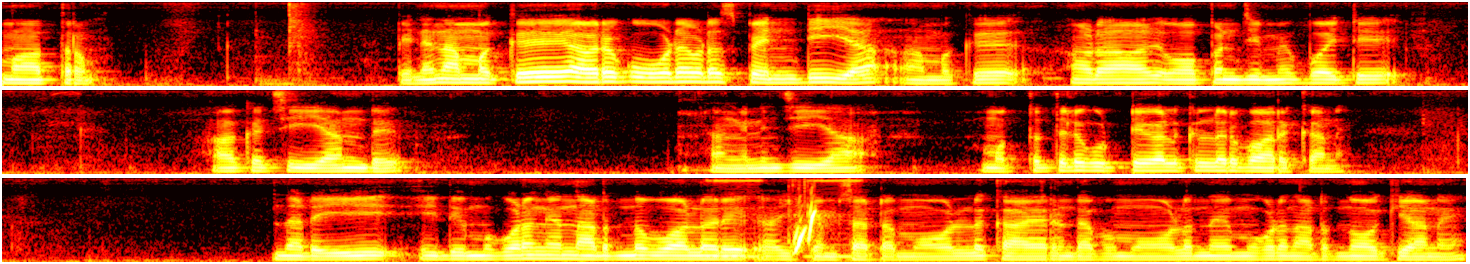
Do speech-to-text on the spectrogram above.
മാത്രം. പിന്നെ നമുക്ക് അവരുടെ കൂടെ അവിടെ സ്പെൻഡ് ചെയ്യുക നമുക്ക് അവിടെ ഓപ്പൺ ജിമ്മിൽ പോയിട്ട് അതൊക്കെ ചെയ്യാറുണ്ട് അങ്ങനെയും ചെയ്യാം. മൊത്തത്തിൽ കുട്ടികൾക്കുള്ളൊരു പാർക്കാണ്. എന്താ ഈ ഇതിമ്മ കൂടെ ഇങ്ങനെ നടന്നു പോകാനുള്ളൊരു ഐറ്റംസ് ആട്ടോ. മുകളിൽ കയറുണ്ട്. അപ്പോൾ മുകളിൽ നിന്ന് ഇമ്മ കൂടെ നടന്നു നോക്കിയാണ്.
